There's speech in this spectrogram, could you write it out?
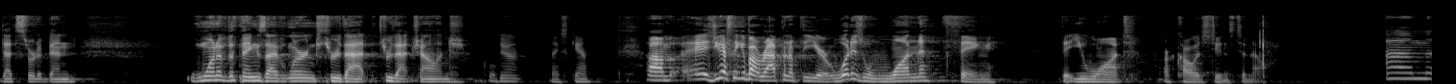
that's sort of been one of the things I've learned through that through that challenge. Yeah, cool. Yeah. Thanks, Cam. Um, as you guys think about wrapping up the year, what is one thing that you want our college students to know? Um,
